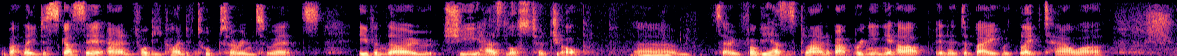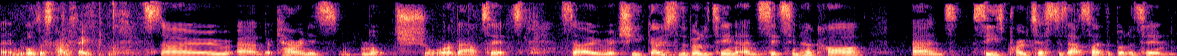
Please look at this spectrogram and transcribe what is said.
but they discuss it, and Foggy kind of talks her into it, even though she has lost her job. Um, so Foggy has this plan about bringing it up in a debate with Blake Tower and all this kind of thing. So, um, but Karen is not sure about it. So she goes to the bulletin and sits in her car and sees protesters outside the bulletin,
